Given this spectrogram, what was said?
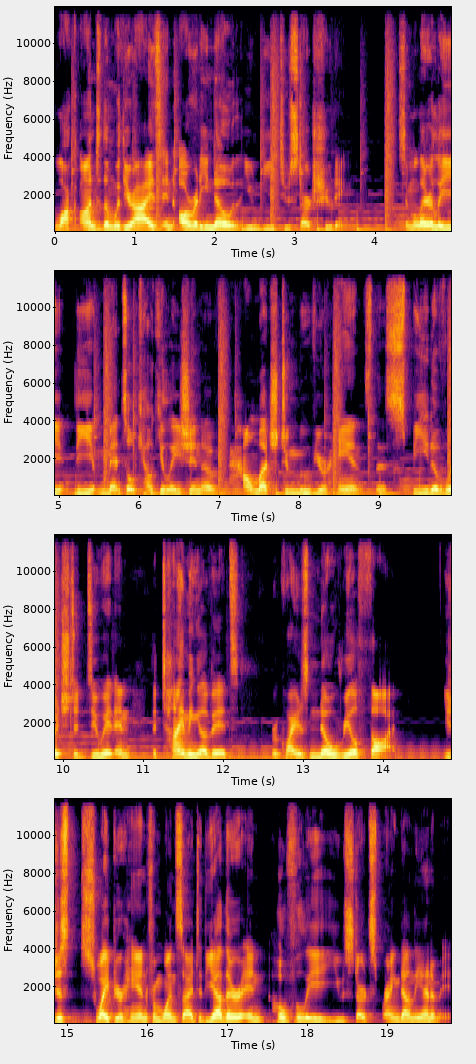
lock onto them with your eyes, and already know that you need to start shooting. Similarly, the mental calculation of how much to move your hands, the speed of which to do it, and the timing of it requires no real thought. You just swipe your hand from one side to the other and hopefully you start spraying down the enemy.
